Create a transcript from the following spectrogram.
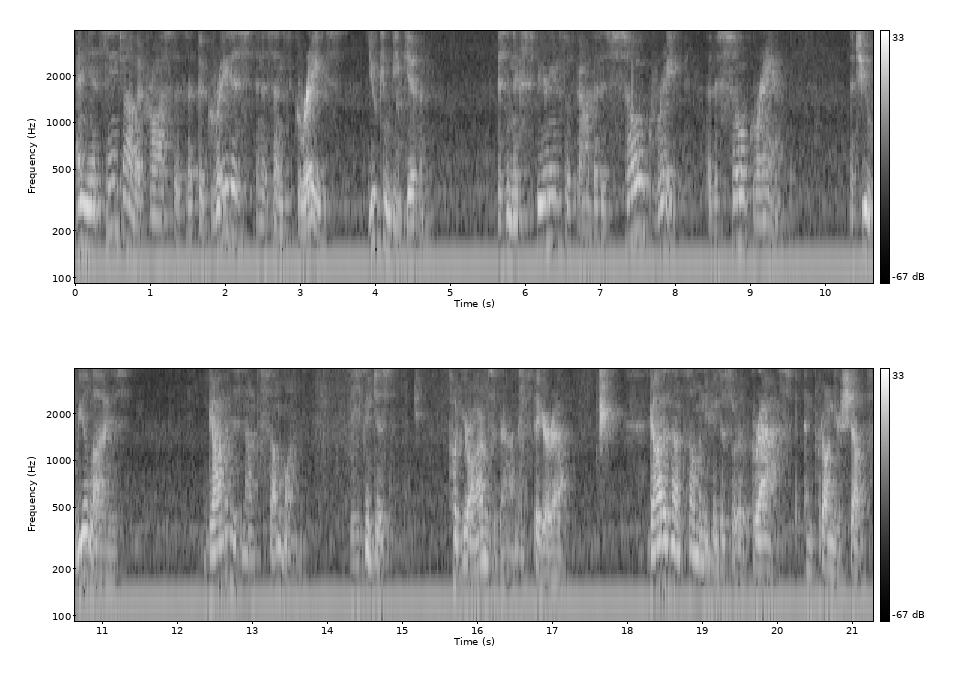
And yet St. John of the Cross says that the greatest, in a sense, grace you can be given is an experience of God that is so great, that is so grand, that you realize God is not someone that you can just put your arms around and figure out. God is not someone you can just sort of grasp and put on your shelf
